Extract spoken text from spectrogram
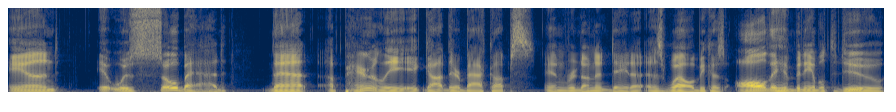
And it was so bad that apparently it got their backups and redundant data as well because all they have been able to do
